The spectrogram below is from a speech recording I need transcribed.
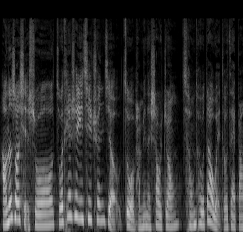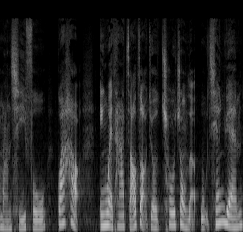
好，那时候写说，昨天是一期春酒，坐我旁边的少中从头到尾都在帮忙祈福挂号，因为他早早就抽中了五千元。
